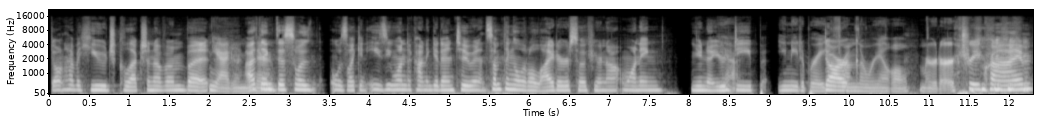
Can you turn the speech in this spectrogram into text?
don't have a huge collection of them, but Yeah, I don't I think this was was like an easy one to kind of get into, and it's something a little lighter. So if you're not wanting, you know, your Yeah. deep you need a break dark from the real murder. tree crime,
